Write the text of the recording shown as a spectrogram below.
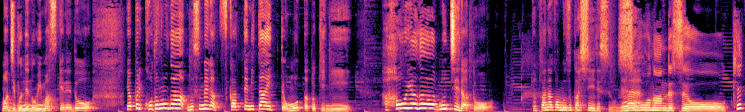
まあ自分で飲みますけれど、やっぱり子供が、娘が使ってみたいって思った時に、母親が無知だとなかなか難しいですよね。そうなんですよ。結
